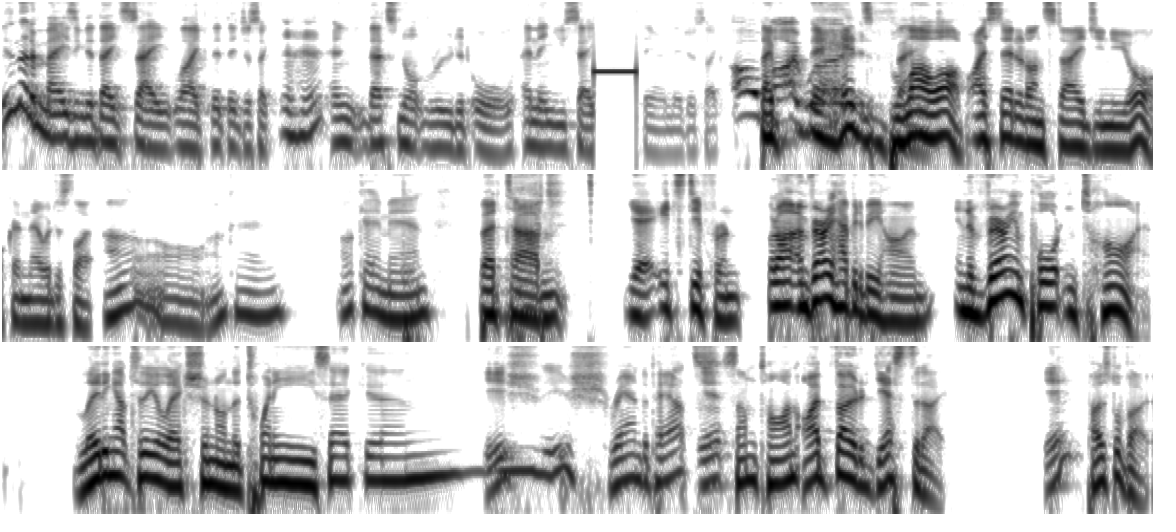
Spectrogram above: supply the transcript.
Isn't that amazing that they say like that? They're just like, uh-huh, and that's not rude at all. And then you say there, and they're just like, oh they, my word, their heads blow faint. off. I said it on stage in New York, and they were just like, "Oh, okay, okay, man." But um, yeah, it's different. But I- I'm very happy to be home in a very important time, leading up to the election on the 22nd Ish. ish roundabouts. Yeah. sometime. I voted yesterday, Yeah. postal vote.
